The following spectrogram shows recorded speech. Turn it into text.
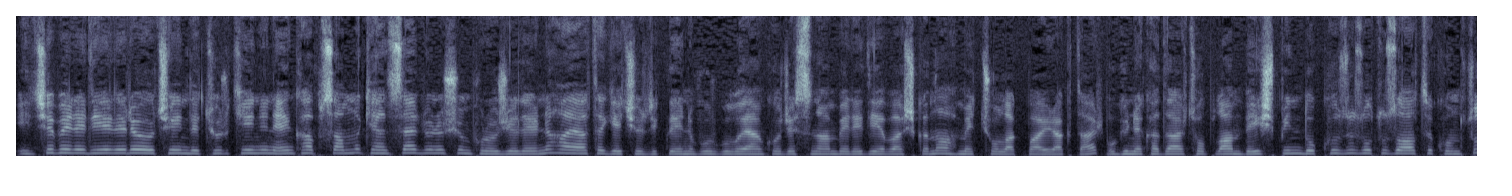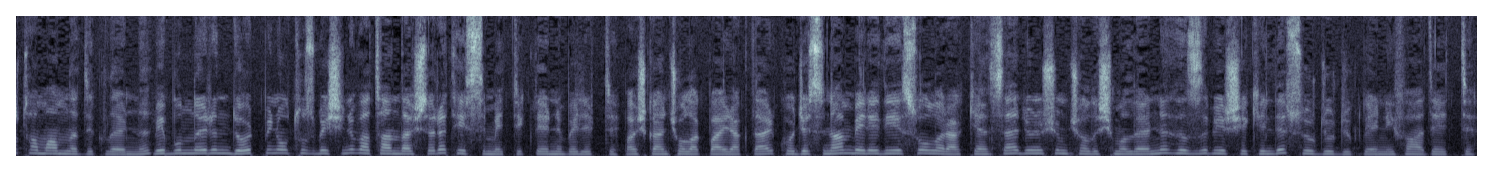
İlçe belediyeleri ölçeğinde Türkiye'nin en kapsamlı kentsel dönüşüm projelerini hayata geçirdiklerini vurgulayan Kocasinan Belediye Başkanı Ahmet Çolak Bayraktar, bugüne kadar toplam 5936 konutu tamamladıklarını ve bunların 4035'ini vatandaşlara teslim ettiklerini belirtti. Başkan Çolak Bayraktar, Kocasinan Belediyesi olarak kentsel dönüşüm çalışmalarını hızlı bir şekilde sürdürdüklerini ifade etti.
